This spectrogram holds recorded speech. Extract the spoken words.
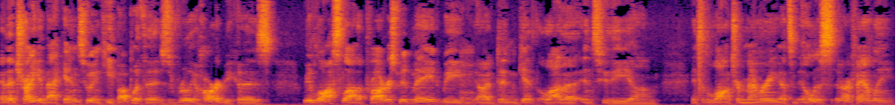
and then trying to get back into it and keep up with it is really hard because we lost a lot of the progress we had made. We mm. uh, didn't get a lot of into the um, into the long term memory. We had some illness in our family.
